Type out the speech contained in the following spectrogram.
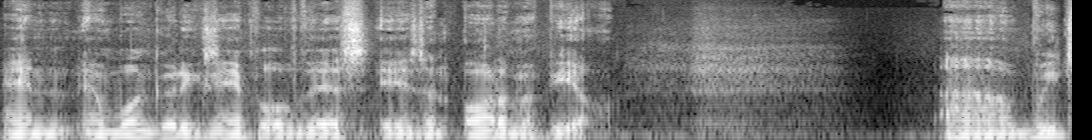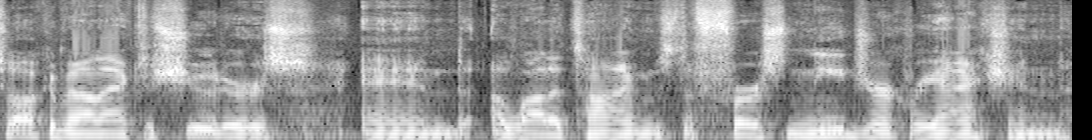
And, and one good example of this is an automobile. Uh, we talk about active shooters, and a lot of times the first knee jerk reaction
